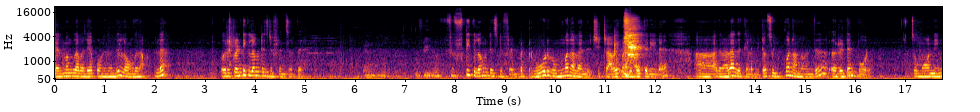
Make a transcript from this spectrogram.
நெல்மங்கலா வழியாக போனது வந்து லாங்கு தான். இல்லை? ஒரு டுவெண்ட்டி கிலோமீட்டர்ஸ் டிஃப்ரென்ஸ் வருது. Fifty kilometres different but road ரொம்ப நல்லா இருந்துச்சு. ட்ராவல் பண்ணுறதே தெரியல. அதனால் அங்கே கிளம்பிட்டோம். ஸோ இப்போ நாங்கள் வந்து ரிட்டர்ன் போகிறோம் ஸோ மார்னிங்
